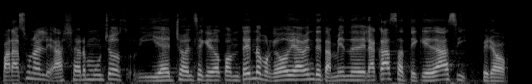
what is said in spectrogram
para hacer una le- ayer muchos y de hecho él se quedó contento porque obviamente también desde la casa te quedás y pero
